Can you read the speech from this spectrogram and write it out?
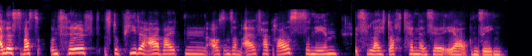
alles, was uns hilft, stupide Arbeiten aus unserem Alltag rauszunehmen, ist vielleicht doch tendenziell eher auch ein Segen.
